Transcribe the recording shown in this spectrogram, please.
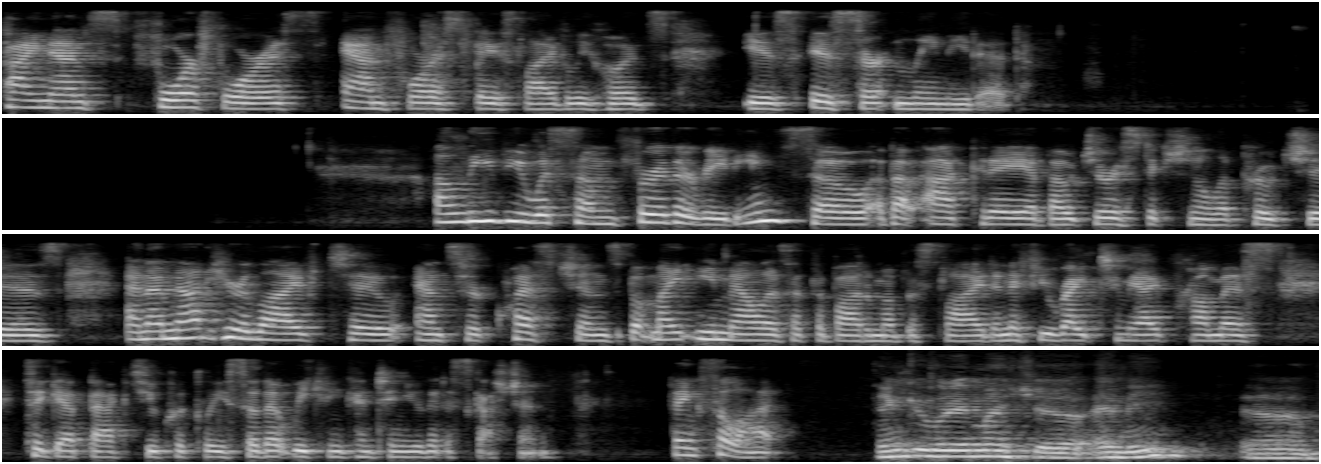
finance for forests and forest-based livelihoods is, is certainly needed. I'll leave you with some further reading, so about Acre, about jurisdictional approaches, and I'm not here live to answer questions, but my email is at the bottom of the slide, and if you write to me, I promise to get back to you quickly so that we can continue the discussion. Thanks a lot. Thank you very much, uh, Amy. Uh,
